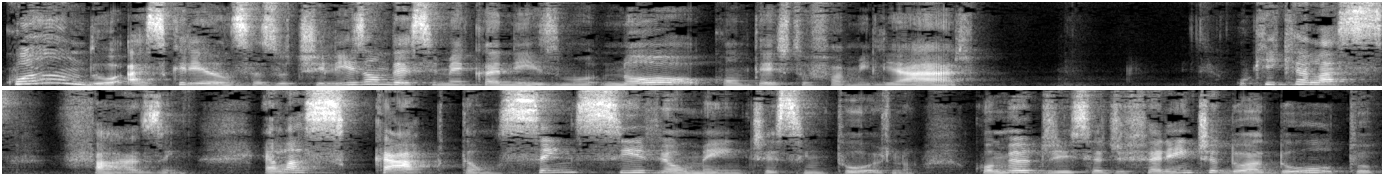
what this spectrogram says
Quando as crianças utilizam desse mecanismo no contexto familiar, o que, que elas fazem? Elas captam sensivelmente esse entorno. Como eu disse, é diferente do adulto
